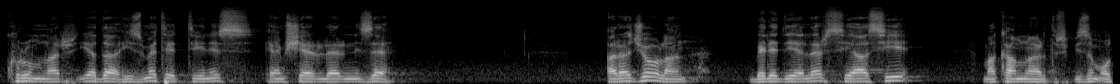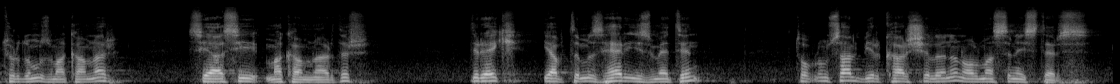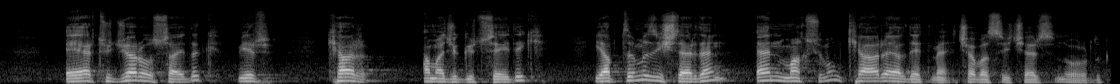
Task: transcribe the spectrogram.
kurumlar ya da hizmet ettiğiniz hemşerilerinize aracı olan belediyeler siyasi makamlardır. Bizim oturduğumuz makamlar siyasi makamlardır. Direkt yaptığımız her hizmetin toplumsal bir karşılığının olmasını isteriz. Eğer tüccar olsaydık, bir kar amacı gütseydik, yaptığımız işlerden en maksimum karı elde etme çabası içerisinde olurduk.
